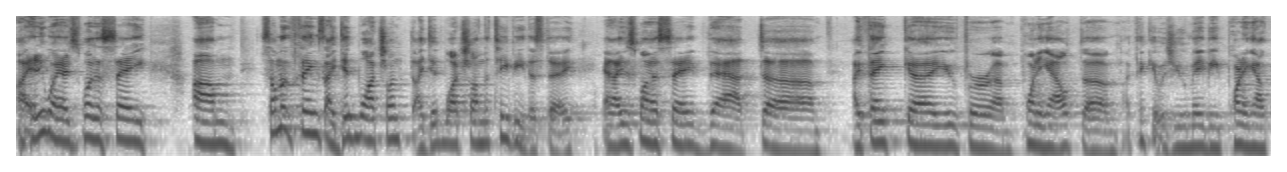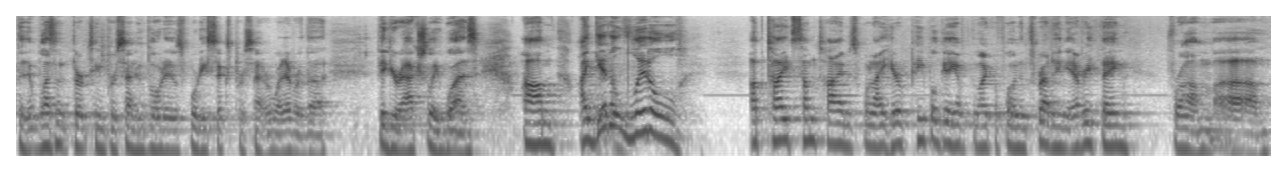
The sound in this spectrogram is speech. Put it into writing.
Uh, anyway, I just want to say um, some of the things I did watch on, I did watch on the TV this day, and I just want to say that uh, I thank uh, you for uh, pointing out, um, I think it was you maybe pointing out that it wasn't 13% who voted, it was 46% or whatever the figure actually was. Um, I get a little uptight sometimes when I hear people getting up to the microphone and threatening everything from um,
